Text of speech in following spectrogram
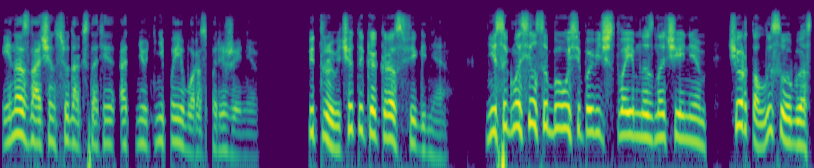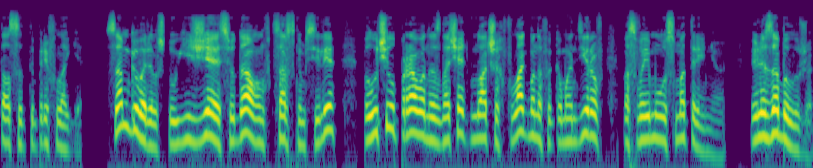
И назначен сюда, кстати, отнюдь не по его распоряжению. Петрович, это как раз фигня. Не согласился бы Осипович с твоим назначением, черта лысого бы остался ты при флаге. Сам говорил, что уезжая сюда, он в царском селе получил право назначать младших флагманов и командиров по своему усмотрению. Или забыл уже?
